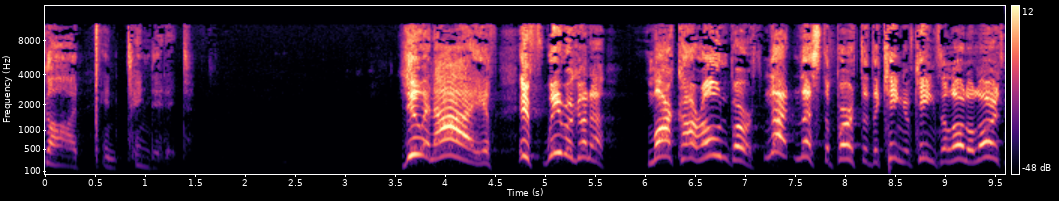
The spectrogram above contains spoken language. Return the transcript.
God intended it. You and I, if, if we were going to mark our own birth, not unless the birth of the King of Kings and Lord of Lords,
